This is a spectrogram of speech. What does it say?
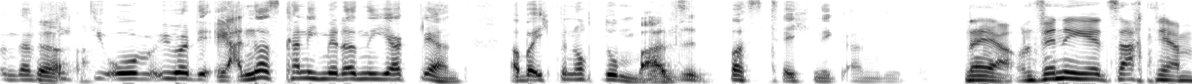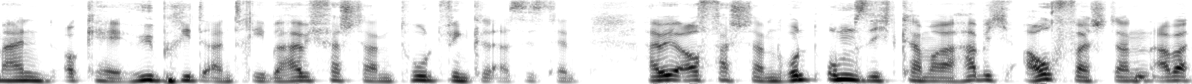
und dann fliegt die oben über die. Anders kann ich mir das nicht erklären. Aber ich bin auch dumm, Wahnsinn. was Technik angeht. Naja, und wenn ihr jetzt sagt, ja, mein, okay, Hybridantriebe, habe ich verstanden, Totwinkelassistent, habe ich auch verstanden, Rundumsichtkamera, habe ich auch verstanden, aber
